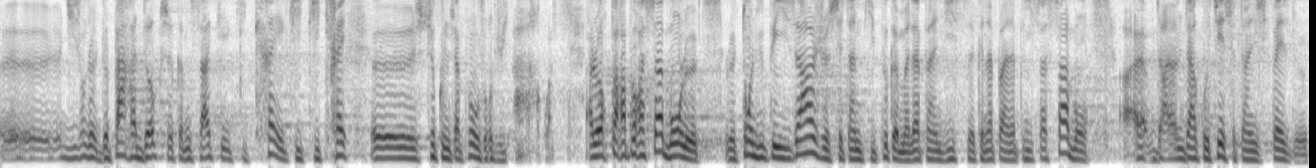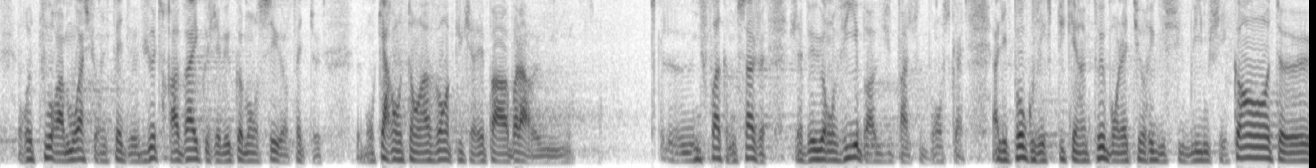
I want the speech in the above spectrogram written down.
euh, disons de, paradoxe comme ça qui, crée qui, crée euh, ce que nous appelons aujourd'hui art. Quoi. Alors par rapport à ça, bon le, temps du paysage c'est un petit peu comme un appendice qu'un appendice à ça. Bon, d'un côté c'est un espèce de retour à moi sur une espèce de vieux travail que j'avais commencé en fait bon, 40 ans avant, puis que j'avais pas voilà euh, une fois comme ça, j'avais eu envie, bah, je pense à l'époque où j'expliquais un peu bon, la théorie du sublime chez Kant, euh,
